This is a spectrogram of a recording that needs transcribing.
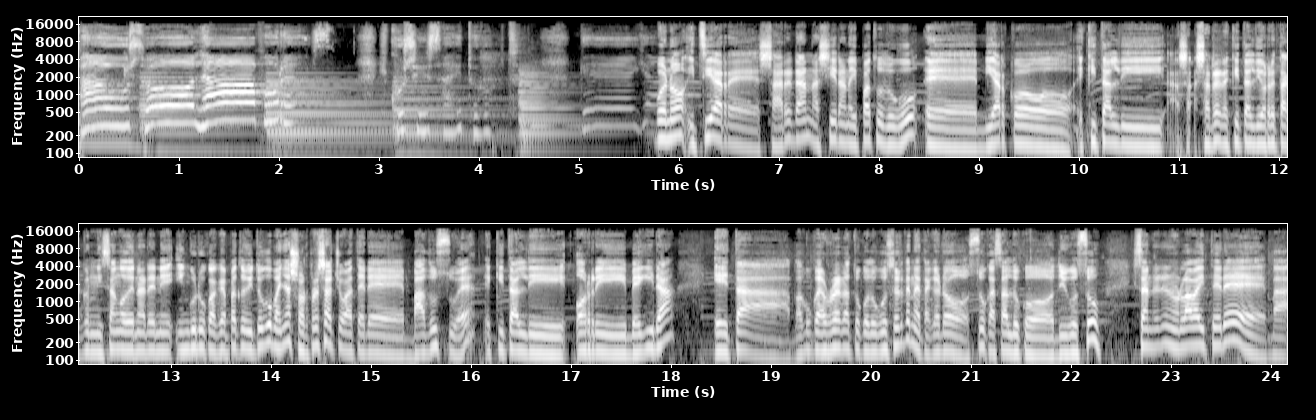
Pauso laburez ikusi zaitut Bueno, itziar e, sarreran, hasieran aipatu dugu, e, biharko ekitaldi, sarrera ekitaldi horretak izango denaren ingurukoak aipatu ditugu, baina sorpresatxo bat ere baduzu, eh? ekitaldi horri begira, eta bakuk aurreratuko dugu zerten eta gero zuk azalduko diguzu. Izan ere nolabait ere, ba,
